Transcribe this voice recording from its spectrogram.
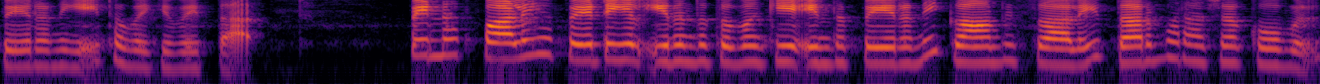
பேரணியை துவக்கி வைத்தார். பின்னர் பழையப்பேட்டையில் இருந்து துவங்கிய இந்த பேரணி காந்தி சாலை தர்மராஜா கோவில்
